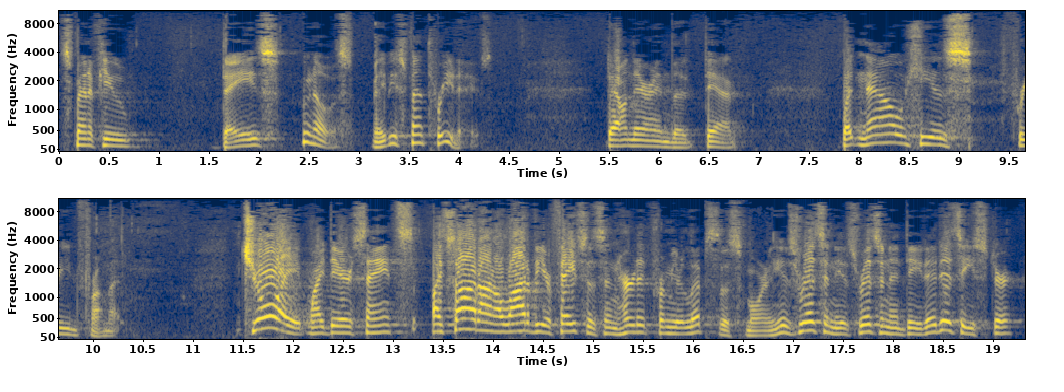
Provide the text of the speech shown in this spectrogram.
Spent a few days who knows? Maybe he spent three days down there in the den. But now he is freed from it. Joy, my dear saints. I saw it on a lot of your faces and heard it from your lips this morning. He is risen. He is risen indeed. It is Easter.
